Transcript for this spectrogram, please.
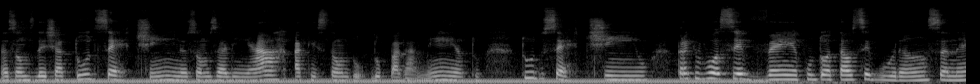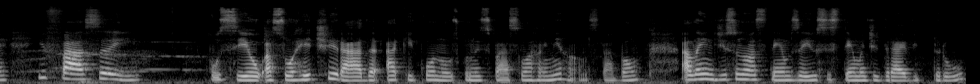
Nós vamos deixar tudo certinho, nós vamos alinhar a questão do, do pagamento, tudo certinho, para que você venha com total segurança, né? E faça aí o seu, a sua retirada aqui conosco no Espaço Larraine Ramos, tá bom? Além disso, nós temos aí o sistema de drive-thru,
